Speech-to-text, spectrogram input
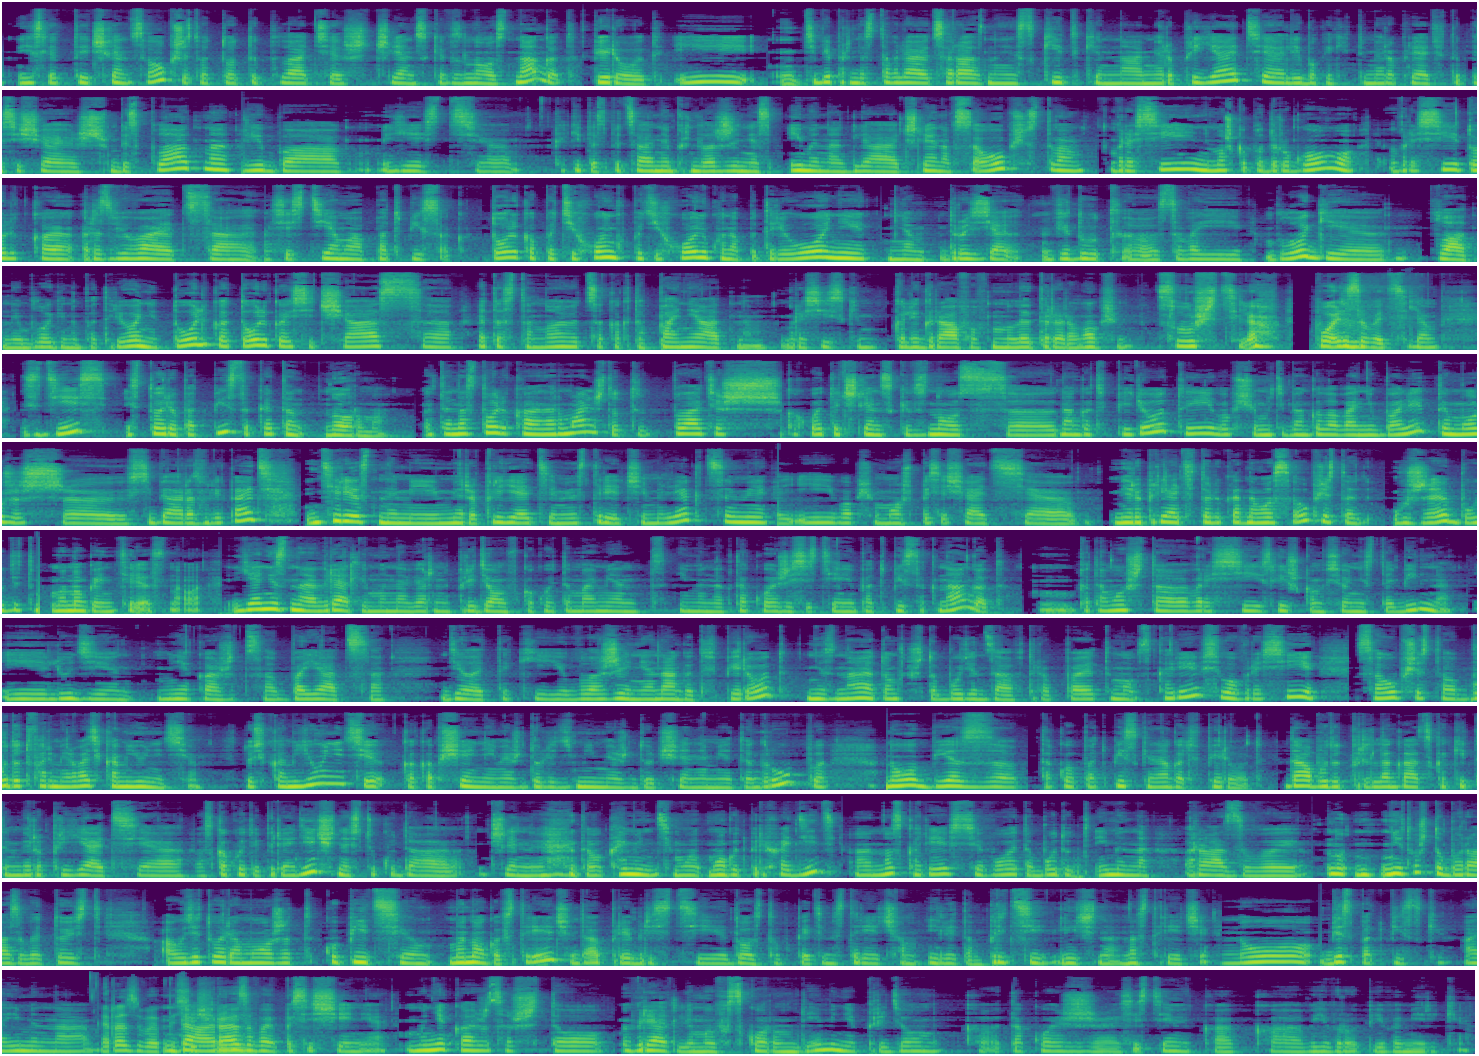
если ты член сообщества, то ты платишь членский взнос на год вперед, и тебе предоставляются разные скидки на мероприятия, либо какие-то мероприятия ты посещаешь бесплатно, либо есть какие-то специальные предложения именно для членов сообщества. В России немножко по-другому. В России только развивается система подписок. Только потихоньку-потихоньку на Патреоне. У меня друзья ведут э, свои блоги, платные блоги на Патреоне. Только-только сейчас э, это становится как-то понятным российским каллиграфам, леттерерам, в общем, слушателям, пользователям. Здесь история подписок — это норма. Это настолько нормально, что ты платишь какой-то членский взнос э, на год вперед, и, в общем, у тебя голова не болит, ты можешь э, себя развлекать интересными мероприятиями, встречами, лекциями, и, в общем, можешь посещать э, мероприятия только одного сообщества, уже будет много интересного. Я не знаю, вряд ли мы, наверное, придем в какой-то момент именно к такой же системе подписок на год, потому что в России слишком все нестабильно, и люди, мне кажется, боятся делать такие вложения на год вперед, не зная о том, что будет завтра. Поэтому, скорее всего, в России сообщества будут формировать комьюнити. То есть комьюнити, как общение между людьми, между членами этой группы, но без такой подписки на год вперед. Да, будут предлагаться какие-то мероприятия с какой-то периодичностью, куда члены этого комьюнити могут приходить, но, скорее всего, это будут именно разовые, ну, не то чтобы разовые, то есть аудитория может купить много встреч, да, приобрести доступ к этим встречам или там прийти лично на встречи, но без подписки, а именно... Разовое посещение. Да, разовое посещение. Мне кажется, что вряд ли мы в скором времени придем к такой же системе, как в Европе и в Америке.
